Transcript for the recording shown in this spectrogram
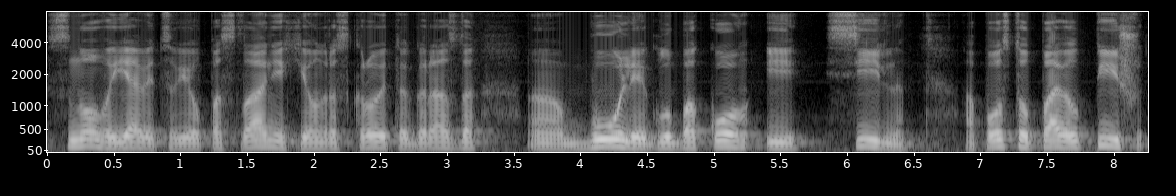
снова явится в его посланиях, и он раскроет это гораздо а, более глубоко и сильно. Апостол Павел пишет,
